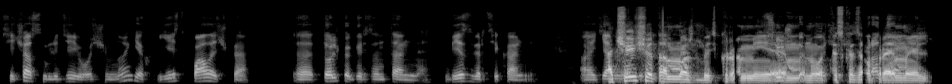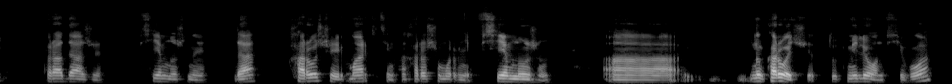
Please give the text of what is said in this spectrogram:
сейчас у людей очень многих есть палочка э, только горизонтальная, без вертикальной. А, я а что еще там может быть, кроме, Все, ну, вот ты сказал продажи, про ML? Продажи всем нужны, да, хороший маркетинг на хорошем уровне всем нужен. Ну, короче, тут миллион всего.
